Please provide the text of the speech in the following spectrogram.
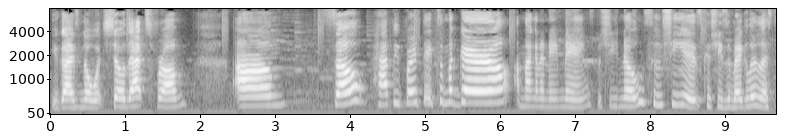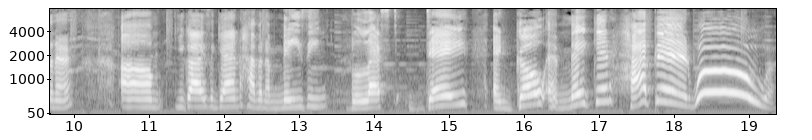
You guys know what show that's from. Um, so happy birthday to my girl. I'm not gonna name names, but she knows who she is because she's a regular listener. Um, you guys again have an amazing, blessed day and go and make it happen. Woo!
